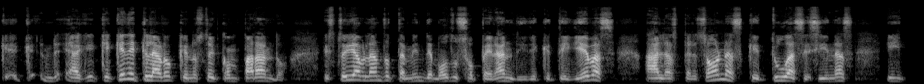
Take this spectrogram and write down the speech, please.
que, quede claro que no estoy comparando. Estoy hablando también de modus operandi, de que te llevas a las personas que tú asesinas y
